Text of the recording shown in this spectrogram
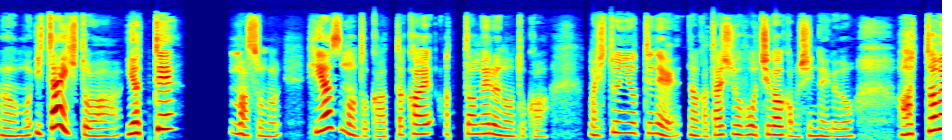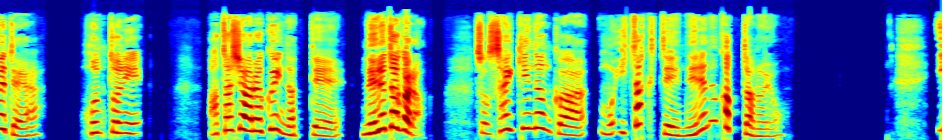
うん、もう痛い人はやって。まあその、冷やすのとかあったかい、温めるのとか、まあ人によってね、なんか対処法違うかもしんないけど、温めて本当に。私は楽になって寝れたから。そう、最近なんかもう痛くて寝れなかったのよ。い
